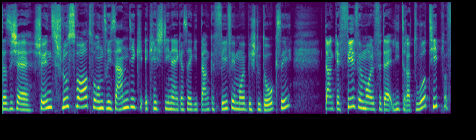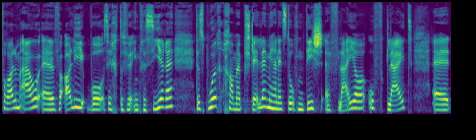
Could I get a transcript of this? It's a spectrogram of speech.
Das ist ein schönes Schlusswort für unsere Sendung. Christine ich danke viel, viel mal, bist du da gewesen. Danke viel, viel mal für den Literaturtipp, vor allem auch äh, für alle, die sich dafür interessieren. Das Buch kann man bestellen. Wir haben jetzt hier auf dem Tisch einen Flyer aufgelegt. Äh,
